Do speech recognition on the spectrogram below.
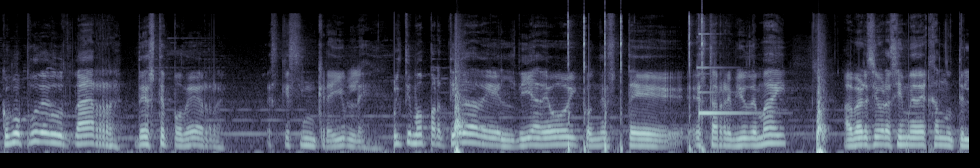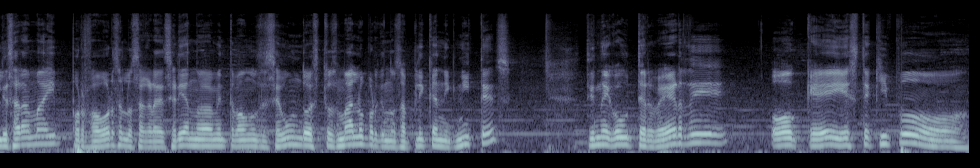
¿Cómo pude dudar de este poder? Es que es increíble. Última partida del día de hoy con este esta review de Mai. A ver si ahora sí me dejan utilizar a Mai. Por favor, se los agradecería. Nuevamente vamos de segundo. Esto es malo porque nos aplican ignites. Tiene Gouter verde. Ok, este equipo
